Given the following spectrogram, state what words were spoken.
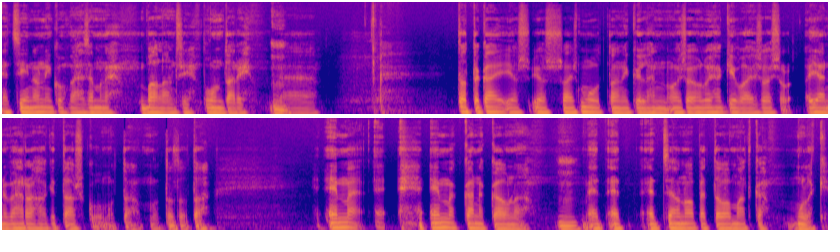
et siinä on niin kuin vähän semmoinen balanssi, puntari Mm. Ää, totta kai, jos, jos saisi muuttaa, niin kyllähän olisi ollut ihan kiva, jos olisi jäänyt vähän rahaakin taskuun, mutta, mutta tota, en mä, en mä kanna kaunaa. Mm. Et, et, et se on opettava matka mullekin.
